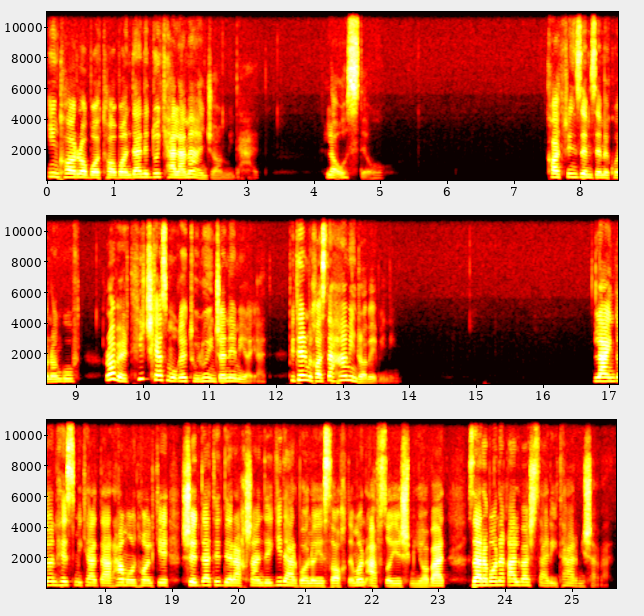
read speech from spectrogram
این کار را با تاباندن دو کلمه انجام می دهد. او. کاترین زمزمه کنان گفت رابرت هیچ کس موقع طولو اینجا نمی آید. پیتر می‌خواسته همین را ببینیم. لنگدان حس می کرد در همان حال که شدت درخشندگی در بالای ساختمان افزایش می یابد، ضربان قلبش سریعتر می شود.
